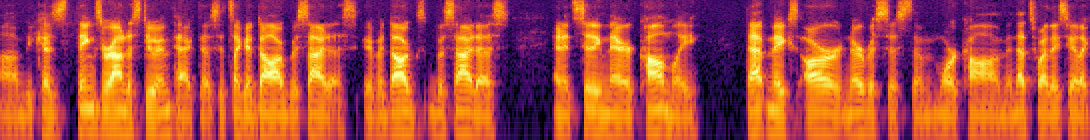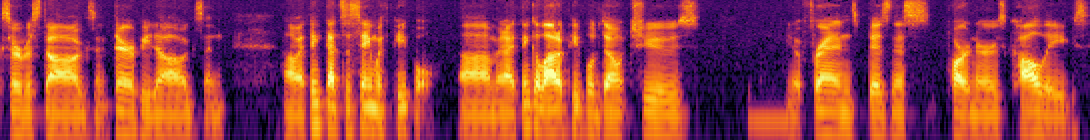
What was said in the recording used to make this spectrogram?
um, because things around us do impact us. It's like a dog beside us. If a dog's beside us and it's sitting there calmly that makes our nervous system more calm and that's why they say like service dogs and therapy dogs and uh, i think that's the same with people um, and i think a lot of people don't choose you know friends business partners colleagues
